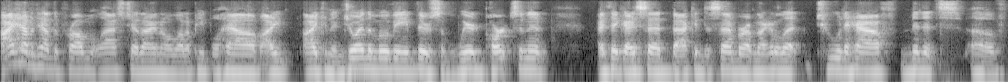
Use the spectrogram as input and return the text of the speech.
I haven't had the problem with Last Jedi. I know a lot of people have. I I can enjoy the movie. There's some weird parts in it. I think I said back in December, I'm not going to let two and a half minutes of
